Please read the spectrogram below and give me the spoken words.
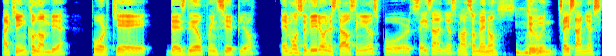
aquí en Colombia porque desde el principio hemos vivido en Estados Unidos por seis años más o menos, tú en seis años,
